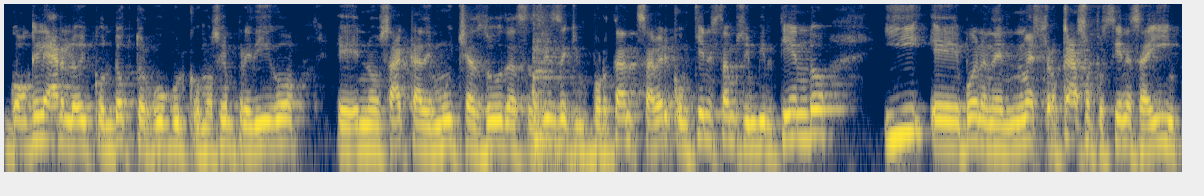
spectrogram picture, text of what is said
googlearlo y con Doctor Google, como siempre digo, eh, nos saca de muchas dudas, así es de que importante saber con quién estamos invirtiendo y bueno, en nuestro caso, pues tienes ahí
